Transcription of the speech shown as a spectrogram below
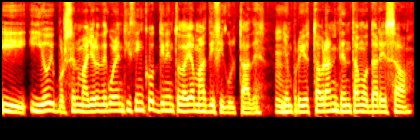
y, hoy, por ser mayores de 45, tienen todavía más dificultades. Y en Proyecto Abraham intentamos dar esa.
